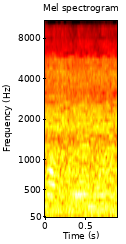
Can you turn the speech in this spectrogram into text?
こう。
